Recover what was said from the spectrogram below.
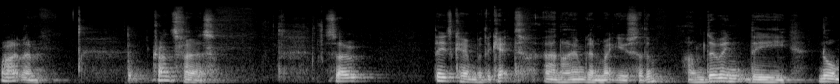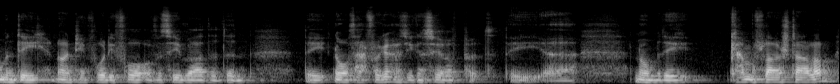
Right then, transfers. So these came with the kit and I am going to make use of them. I'm doing the Normandy 1944 obviously rather than the North Africa. As you can see I've put the uh, Normandy camouflage style on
